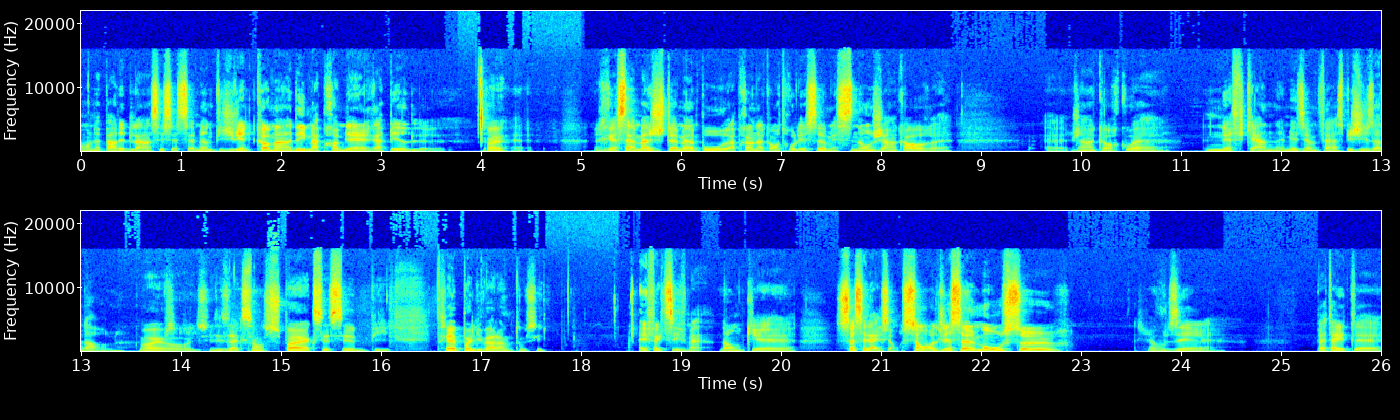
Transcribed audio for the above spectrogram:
on a parlé de lancer cette semaine, puis je viens de commander ma première rapide. là. Ouais. récemment, justement, pour apprendre à contrôler ça. Mais sinon, j'ai encore, euh, euh, j'ai encore quoi 9 cannes médium fast, puis je les adore. là. Ouais. C'est des actions super accessibles, puis très polyvalentes aussi. Effectivement. Donc, euh, ça, c'est l'action. Si on glisse un mot sur, je vais vous dire, peut-être euh,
